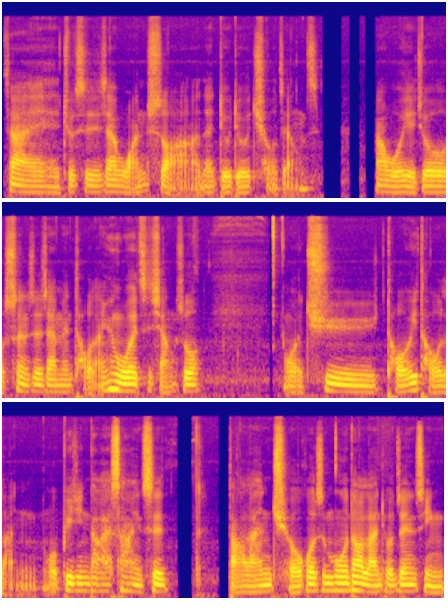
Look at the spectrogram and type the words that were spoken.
在就是在玩耍，在丢丢球这样子。那我也就顺势在那边投篮，因为我也只想说，我去投一投篮。我毕竟大概上一次打篮球或是摸到篮球这件事情，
